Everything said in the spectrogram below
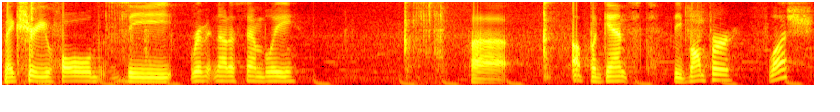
Make sure you hold the rivet nut assembly uh, up against the bumper flush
